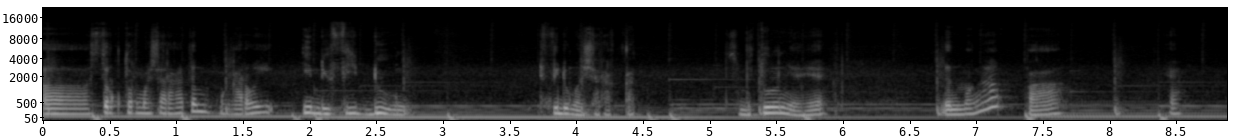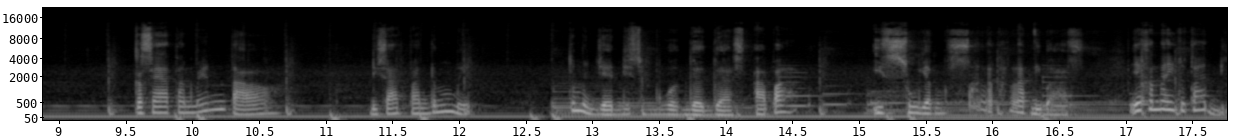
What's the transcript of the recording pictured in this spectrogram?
uh, struktur masyarakat itu mempengaruhi individu individu masyarakat sebetulnya ya dan mengapa kesehatan mental di saat pandemi itu menjadi sebuah gagas apa isu yang sangat hangat dibahas. Ya karena itu tadi.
